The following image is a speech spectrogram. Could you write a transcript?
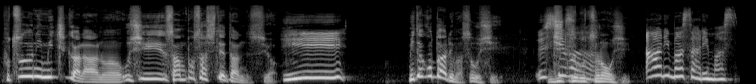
普通に道からあの牛散歩させてたんですよ。へえ見たことあります？牛。実物の牛。ありますあります。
